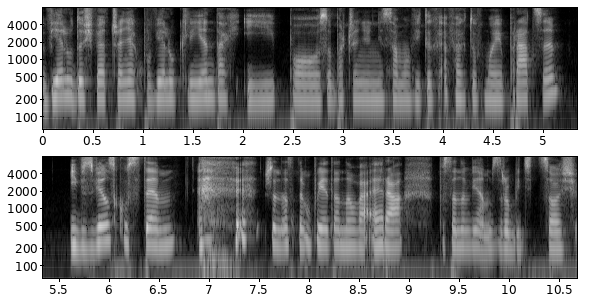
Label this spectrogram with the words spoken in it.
wielu doświadczeniach, po wielu klientach i po zobaczeniu niesamowitych efektów mojej pracy. I w związku z tym, że następuje ta nowa era, postanowiłam zrobić coś,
